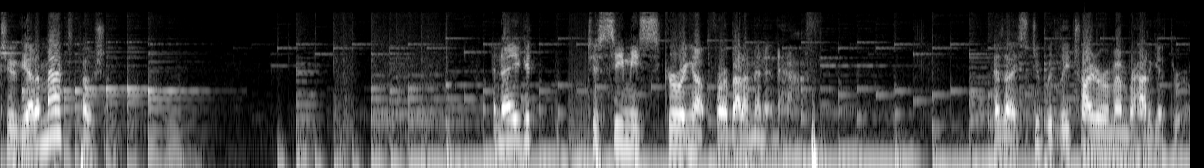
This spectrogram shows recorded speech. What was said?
to get a max potion. And now you get to see me screwing up for about a minute and a half. As I stupidly try to remember how to get through.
